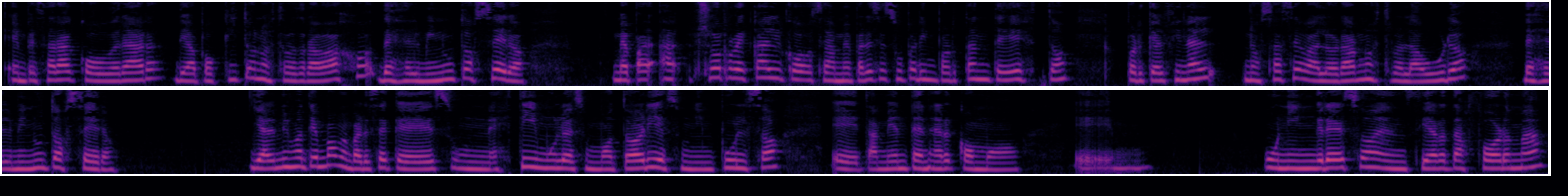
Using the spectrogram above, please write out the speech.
empezar a cobrar de a poquito nuestro trabajo desde el minuto cero. Ah, yo recalco, o sea, me parece súper importante esto porque al final nos hace valorar nuestro laburo desde el minuto cero. Y al mismo tiempo me parece que es un estímulo, es un motor y es un impulso eh, también tener como eh, un ingreso en cierta forma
